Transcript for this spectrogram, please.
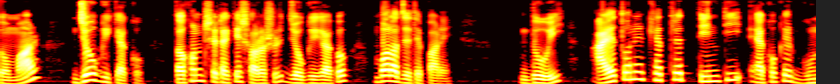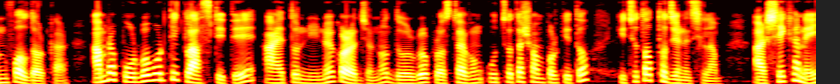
তোমার যৌগিক একক। তখন সেটাকে সরাসরি যৌগিক একক বলা যেতে পারে। দুই, আয়তনের ক্ষেত্রে তিনটি এককের গুণফল দরকার। আমরা পূর্ববর্তী ক্লাসটিতে আয়তন নির্ণয় করার জন্য দৈর্ঘ্য, প্রস্থ এবং উচ্চতা সম্পর্কিত কিছু তথ্য জেনেছিলাম। আর সেখানেই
